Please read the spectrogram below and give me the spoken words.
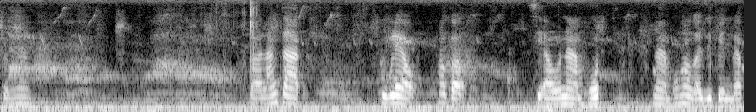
ส่วนงามก็หลังจากปลูกแล้วเขาก็สิเอาน้ำหดน้ำของเขาก็จะเป็นแบบ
